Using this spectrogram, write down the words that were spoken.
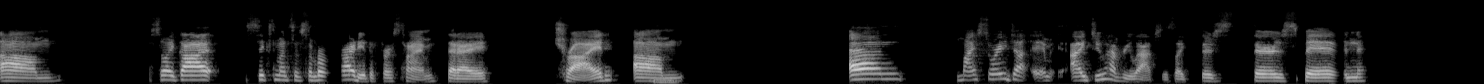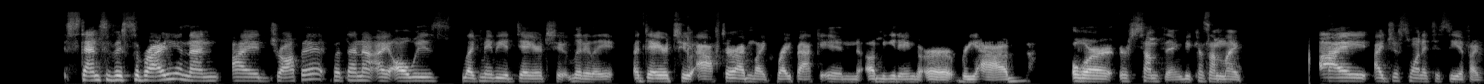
Um, so I got six months of sobriety the first time that I tried. Um, and my story, do- I do have relapses. Like there's there's been sense of sobriety and then I drop it. But then I always like maybe a day or two, literally a day or two after, I'm like right back in a meeting or rehab or or something because I'm like, I I just wanted to see if I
